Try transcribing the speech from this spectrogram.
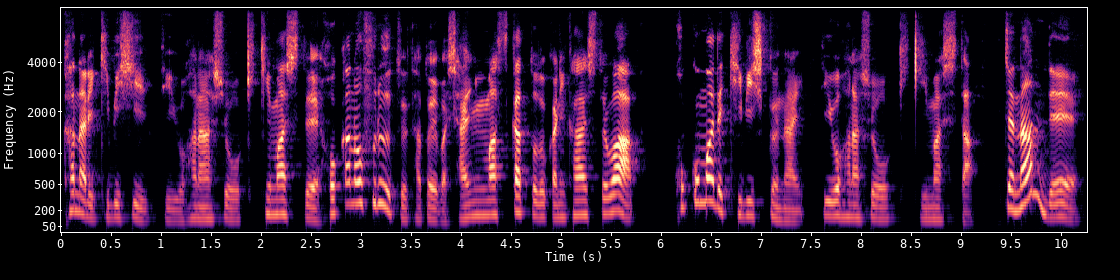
かなり厳しいっていうお話を聞きまして、他のフルーツ、例えばシャインマスカットとかに関しては、ここまで厳しくないっていうお話を聞きました。じゃあなんで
